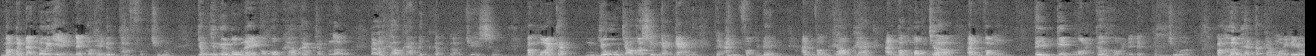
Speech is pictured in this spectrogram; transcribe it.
mà mình đang đối diện để có thể được thờ phượng Chúa. Giống như người mù này có một khao khát rất lớn, đó là khao khát được gặp gỡ Chúa Giêsu bằng mọi cách, dù cho có sự ngăn cản, thì anh vẫn đến anh vẫn khao khát, anh vẫn mong chờ, anh vẫn tìm kiếm mọi cơ hội để được gặp Chúa. Và hơn hết tất cả mọi điều,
